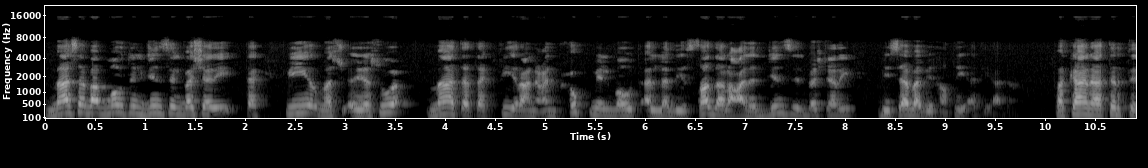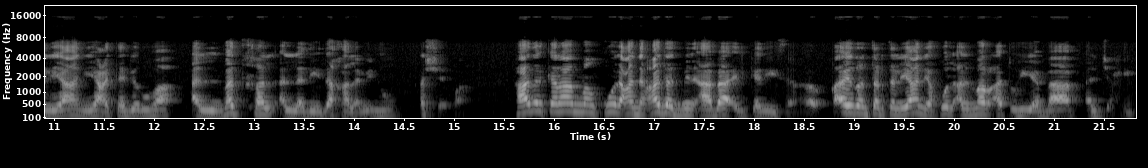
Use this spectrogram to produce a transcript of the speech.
ما سبب موت الجنس البشري؟ تكفير يسوع مات تكفيرا عن حكم الموت الذي صدر على الجنس البشري بسبب خطيئة آدم. فكان ترتليان يعتبرها المدخل الذي دخل منه الشيطان. هذا الكلام منقول عن عدد من آباء الكنيسة. أيضا ترتليان يقول المرأة هي باب الجحيم.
